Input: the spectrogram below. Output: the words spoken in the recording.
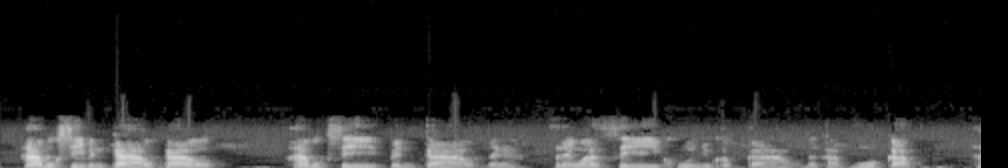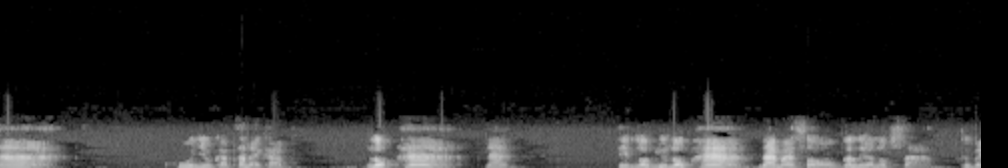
5บวก4เป็น9 9 5บวก4เป็น9นะแสดงว่า4คูณอยู่กับ9นะครับ บวกกับ ห้าคูณอยู่กับเท่าไหร่ครับลบห้านะติดลบอยู่ลบห้าได้มาสองก็เหลือลบสามถูกไหม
